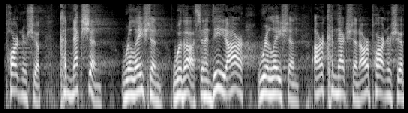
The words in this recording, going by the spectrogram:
partnership, connection, relation with us. And indeed, our relation, our connection, our partnership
